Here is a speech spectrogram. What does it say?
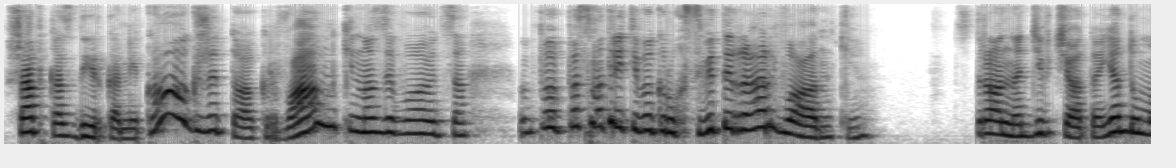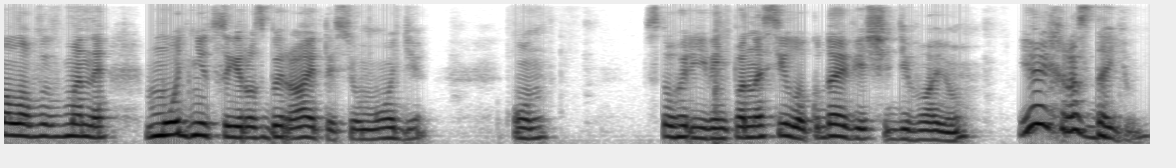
Шапка с дырками, как же так, рванки называются. П- Посмотрите вокруг, свитера рванки. Странно, дівчата, я думала, ви в мене модниці і розбираєтесь у моді. Он, 100 гривень поносила, куда я вещи деваю? Я их раздаю.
